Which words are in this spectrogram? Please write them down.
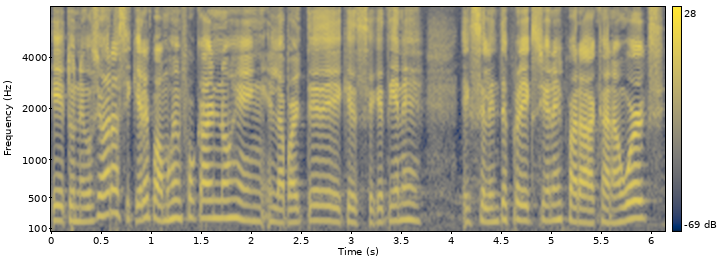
eh, tu negocio ahora, si quieres, vamos a enfocarnos en, la parte de que sé que tienes excelentes proyecciones para CanaWorks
